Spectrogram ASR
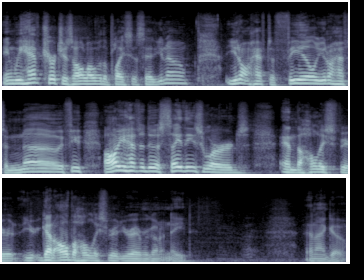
And we have churches all over the place that said, you know, you don't have to feel, you don't have to know. If you all you have to do is say these words and the Holy Spirit, you got all the Holy Spirit you're ever going to need. And I go,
